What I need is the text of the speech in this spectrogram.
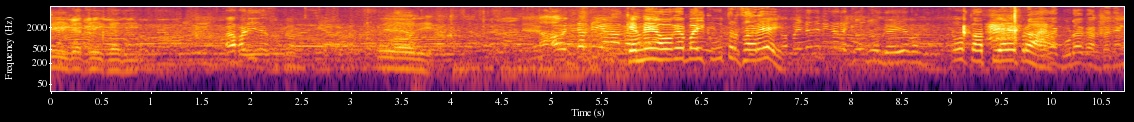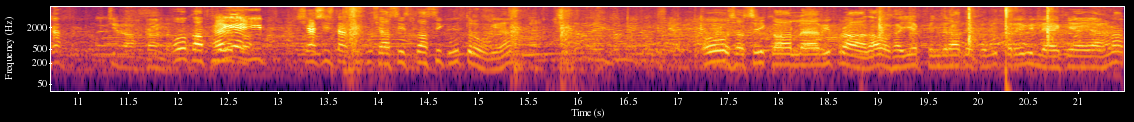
ਠੀਕ ਹੈ ਠੀਕ ਹੈ ਜੀ। ਆ ਫੜੀ ਲਓ ਜੀ। ਕਿੰਨੇ ਹੋ ਗਏ ਬਾਈ ਕਬੂਤਰ ਸਾਰੇ? ਇਹਨਾਂ ਦੀ ਉਹ ਕਾਪੀ ਵਾਲੇ ਭਰਾ। ਉਹ ਕਾਪੀ ਵਾਲੇ 86 87 86 87 ਕਬੂਤਰ। ਹੋ ਗਿਆ ਉਹ ਸਤਿ ਸ੍ਰੀ ਅਕਾਲ ਲੈ ਵੀ ਭਰਾ ਦਾ ਵਿਖਾਈਏ ਪਿੰਜਰਾ ਤੇ ਕਬੂਤਰ ਇਹ ਵੀ ਲੈ ਕੇ ਆਇਆ ਹਨਾ।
